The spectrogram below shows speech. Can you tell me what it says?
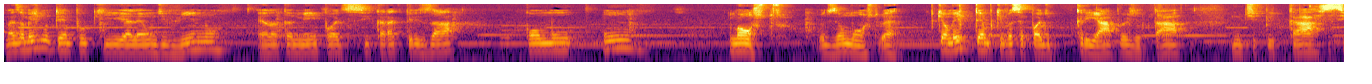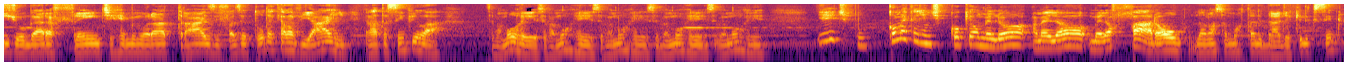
Mas ao mesmo tempo que ela é um divino, ela também pode se caracterizar como um monstro. Vou dizer um monstro, é. Porque ao mesmo tempo que você pode criar, projetar, multiplicar, se jogar à frente, rememorar atrás e fazer toda aquela viagem, ela tá sempre lá. Você vai morrer, você vai morrer, você vai morrer, você vai morrer, você vai morrer. E aí, tipo, como é que a gente. Qual que é o melhor, a melhor, o melhor farol da nossa mortalidade? Aquele que sempre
